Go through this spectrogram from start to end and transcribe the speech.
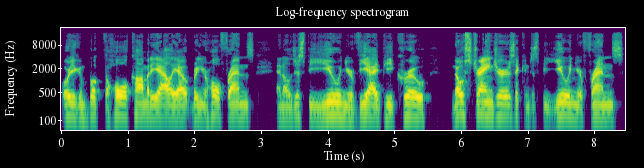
or you can book the whole comedy alley out. Bring your whole friends, and it'll just be you and your VIP crew. No strangers. It can just be you and your friends,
